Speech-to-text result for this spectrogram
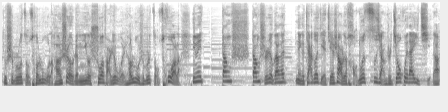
就是不是我走错路了？好像是有这么一个说法，就是我这条路是不是走错了？因为。当时，当时就刚才那个嘉哥姐介绍了，有好多思想是交汇在一起的。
